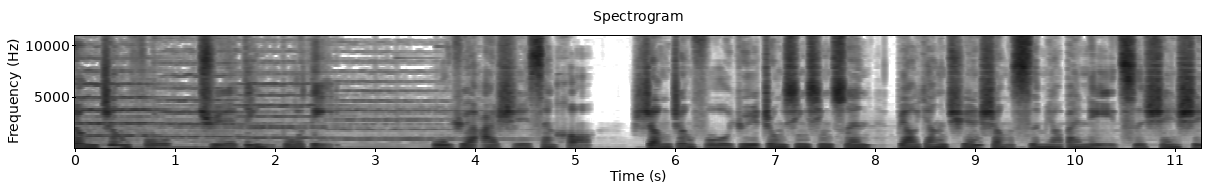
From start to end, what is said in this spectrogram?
省政府决定拨地。五月二十三号，省政府于中心新村表扬全省寺庙办理慈善事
